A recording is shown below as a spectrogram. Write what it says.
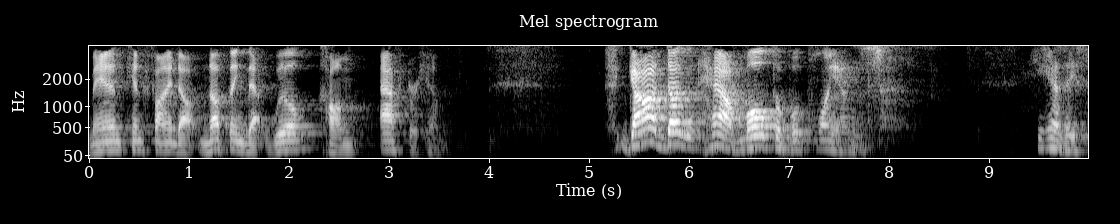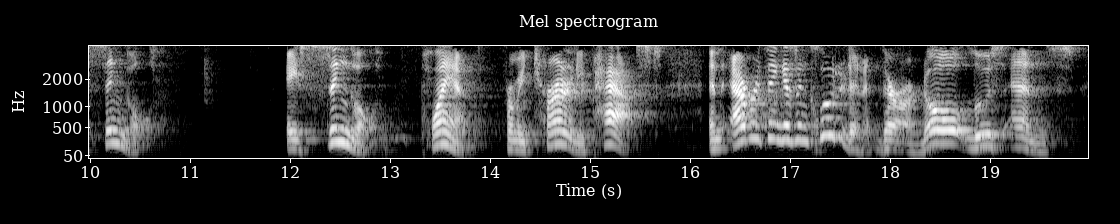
Man can find out nothing that will come after him. God doesn't have multiple plans. He has a single, a single plan from eternity past, and everything is included in it. There are no loose ends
